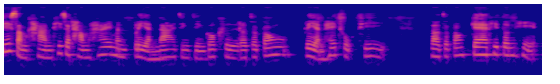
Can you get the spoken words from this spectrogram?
ที่สำคัญที่จะทำให้มันเปลี่ยนได้จริง ๆ ก็คือ เราจะต้องเปลี่ยนให้ถูกที่ เราจะต้องแก้ที่ต้นเหตุ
